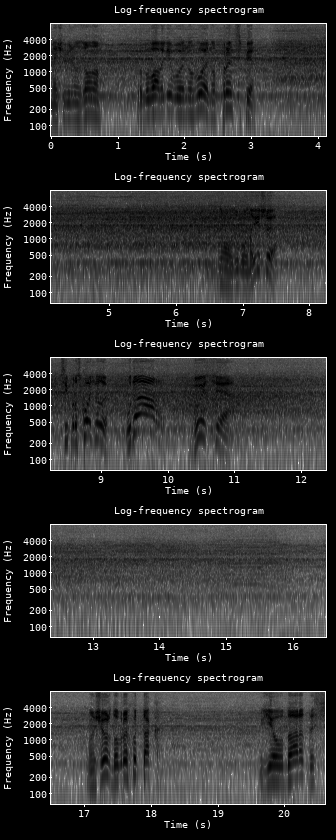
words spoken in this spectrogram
М'яч у вільну зону. Пробував лівою ногою, ну в принципі. Знову зубов навішує. Всі проскочили. Удар! Вище! Ну що ж, добре, хоч так. Є удар десь.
